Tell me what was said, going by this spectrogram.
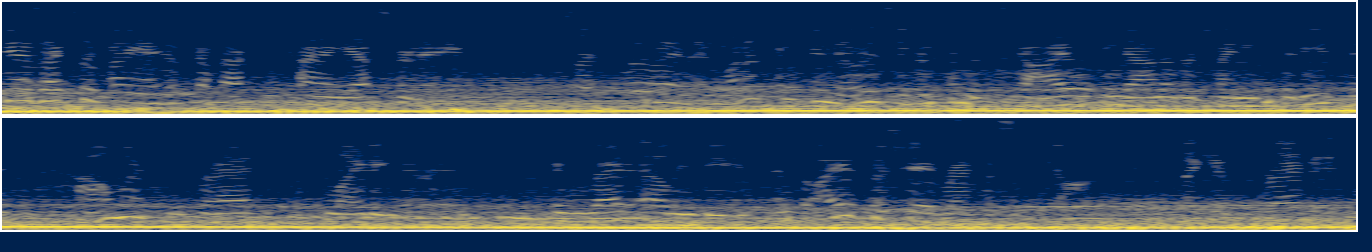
Yeah, it's actually funny. I just got back from China yesterday. So I flew in, and one of the things you notice, even from the sky looking down over Chinese cities, is how much red lighting there is. Like LEDs. And so I associate red with stuff. Like if red, it's,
